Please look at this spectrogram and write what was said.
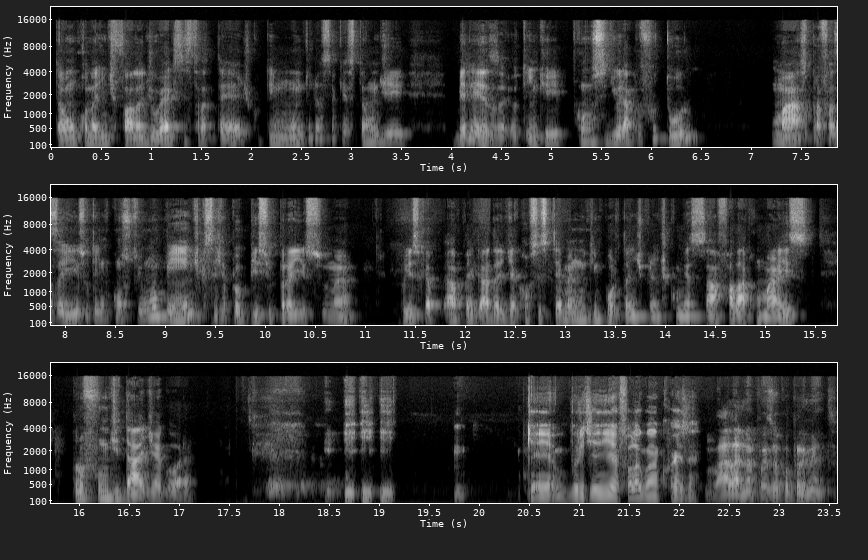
Então, quando a gente fala de UX estratégico, tem muito dessa questão de, beleza, eu tenho que conseguir olhar para o futuro, mas para fazer isso, eu tenho que construir um ambiente que seja propício para isso, né? Por isso que a, a pegada de ecossistema é muito importante para a gente começar a falar com mais profundidade agora. E, e. Que, o Buriti ia falar alguma coisa. Vai lá, depois eu complemento.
